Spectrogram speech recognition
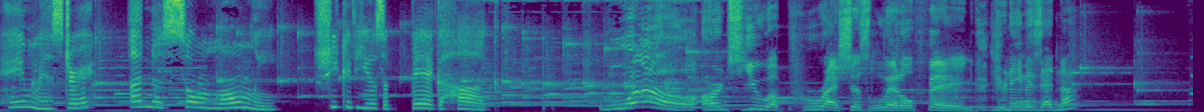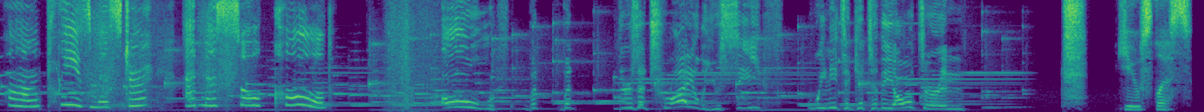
Hey, mister. Edna's so lonely. She could use a big hug. Well, aren't you a precious little thing? Your name is Edna? Oh, please, mister. Edna's so cold. Oh, but but there's a trial, you see. We need to get to the altar and Useless.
